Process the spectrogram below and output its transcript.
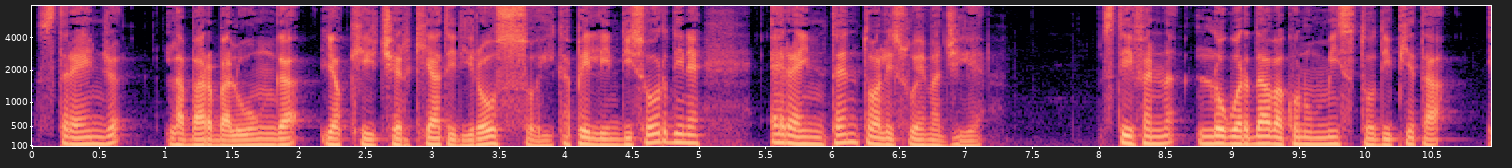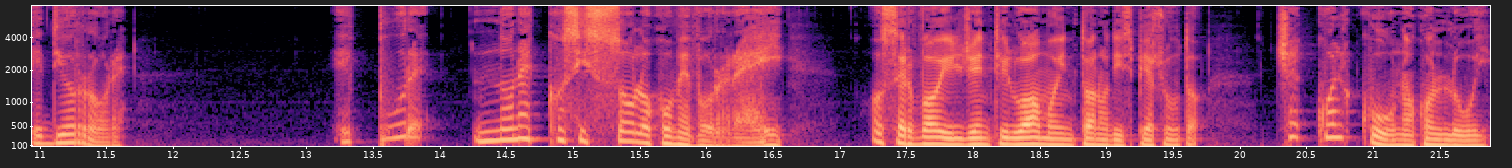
Strange, la barba lunga, gli occhi cerchiati di rosso, i capelli in disordine, era intento alle sue magie. Stephen lo guardava con un misto di pietà e di orrore. Eppure non è così solo come vorrei, osservò il gentiluomo in tono dispiaciuto. C'è qualcuno con lui.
